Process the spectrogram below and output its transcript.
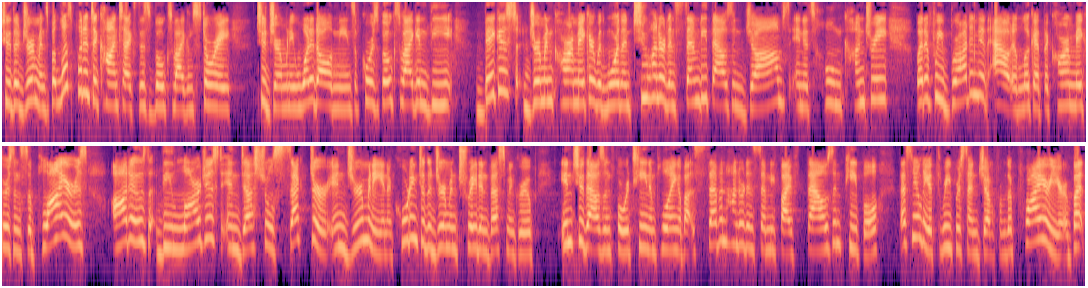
to the Germans. But let's put into context this Volkswagen story to Germany, what it all means. Of course, Volkswagen, the biggest German car maker with more than 270,000 jobs in its home country. But if we broaden it out and look at the car makers and suppliers, autos the largest industrial sector in Germany. And according to the German Trade Investment Group, in 2014, employing about 775,000 people. That's nearly a 3% jump from the prior year. But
